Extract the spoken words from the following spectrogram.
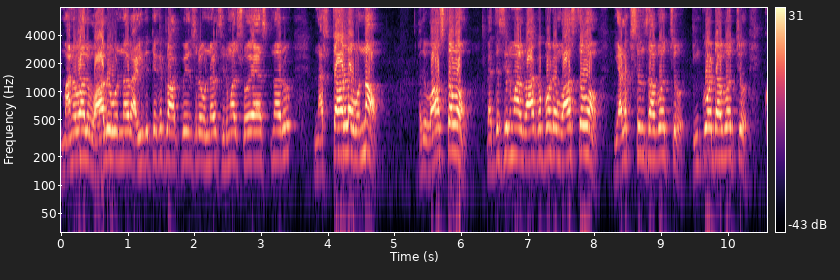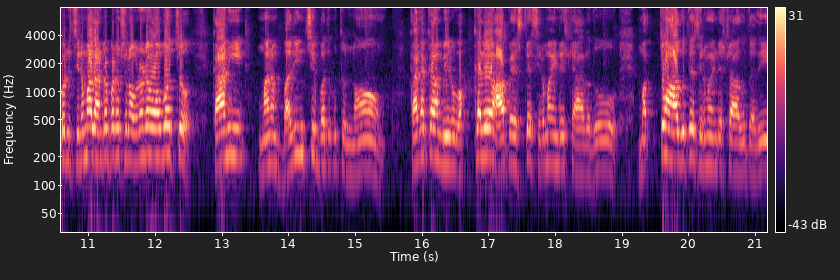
మన వాళ్ళు వాళ్ళు ఉన్నారు. ఐదు టికెట్ల ఆక్యుపెన్స్లో ఉన్నారు. సినిమా షో వేస్తున్నారు. నష్టాల్లో ఉన్నాం. అది వాస్తవం. పెద్ద సినిమాలు రాకపోవడం వాస్తవం. ఎలక్షన్స్ అవ్వచ్చు ఇంకోటి అవ్వచ్చు. కొన్ని సినిమాలు అండర్ ప్రొడక్షన్ ఉండడం అవ్వచ్చు. కానీ మనం భరించి బతుకుతున్నాం. కనుక మీరు ఒక్కలే ఆపేస్తే సినిమా ఇండస్ట్రీ ఆగదు. మొత్తం ఆగితే సినిమా ఇండస్ట్రీ ఆగుతుంది.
